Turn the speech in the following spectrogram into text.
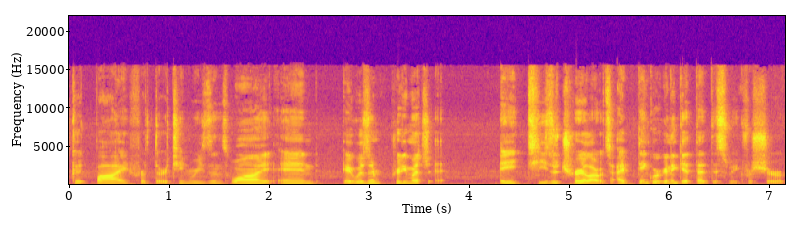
goodbye for 13 Reasons Why. And it wasn't pretty much a teaser trailer. I think we're gonna get that this week for sure,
